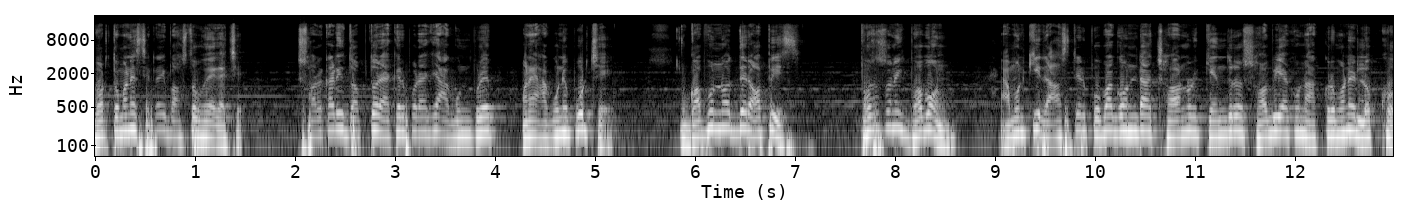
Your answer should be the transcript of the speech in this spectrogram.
বর্তমানে সেটাই বাস্তব হয়ে গেছে। সরকারি দপ্তর একের পর একে আগুন পুড়ে মানে আগুনে পড়ছে। গভর্নরদের অফিস, প্রশাসনিক ভবন, এমনকি রাষ্ট্রের প্রভাগণ্ডা ছড়ানোর কেন্দ্র সবই এখন আক্রমণের লক্ষ্য।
